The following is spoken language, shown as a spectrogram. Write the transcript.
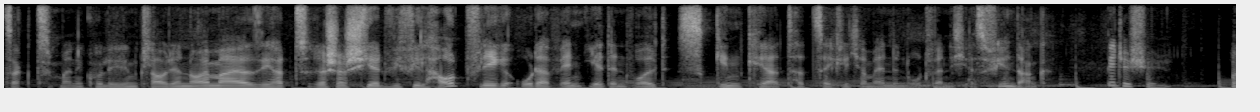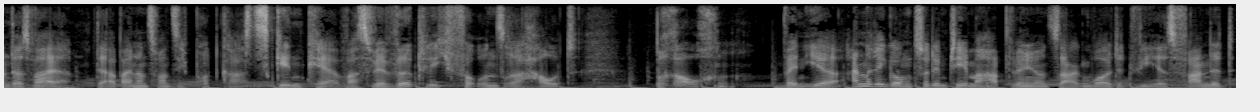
Sagt meine Kollegin Claudia Neumeier. Sie hat recherchiert, wie viel Hautpflege oder wenn ihr denn wollt, Skincare tatsächlich am Ende notwendig ist. Vielen Dank. Bitteschön. Und das war er, der Ab 21 Podcast Skincare, was wir wirklich für unsere Haut brauchen. Wenn ihr Anregungen zu dem Thema habt, wenn ihr uns sagen wolltet, wie ihr es fandet,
